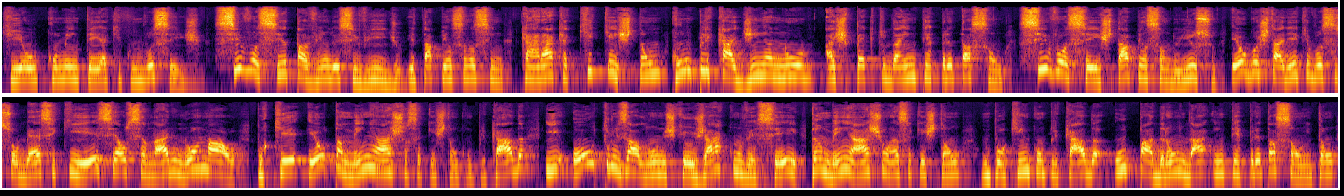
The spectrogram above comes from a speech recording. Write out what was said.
que eu comentei aqui com vocês. Se você está vendo esse vídeo e está pensando assim, caraca, que questão complicadinha no aspecto da interpretação. Se você está pensando isso, eu gostaria que você soubesse que esse é o cenário normal, porque eu também acho essa questão complicada e outros alunos que eu já conversei também acham essa questão um pouquinho complicada, o padrão da interpretação. Então,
